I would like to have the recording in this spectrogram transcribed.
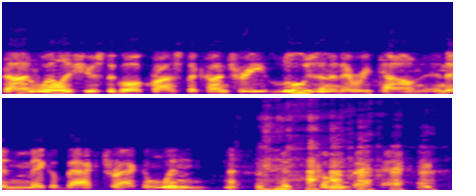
Don Willis used to go across the country, losing in every town, and then make a backtrack and win coming back.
